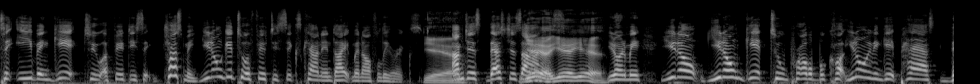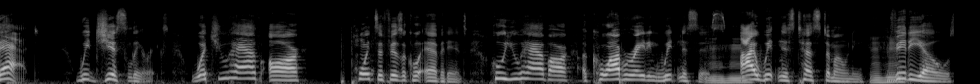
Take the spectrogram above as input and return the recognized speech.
to even get to a 56 trust me you don't get to a 56 count indictment off lyrics Yeah. i'm just that's just Yeah, yeah, yeah. you know what i mean you don't you don't get to probable cause you don't even get past that with just lyrics what you have are points of physical evidence who you have are uh, corroborating witnesses Mm-hmm. eyewitness testimony videos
